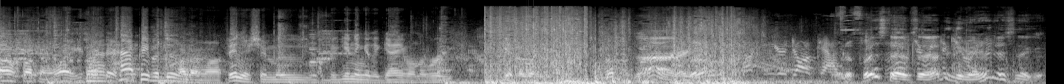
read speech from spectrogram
No fucking way. He's right there. How people doing Hold on, finishing moves at the beginning of the game on the roof? Getting away. Oh my god, bro. Marking your dog tag. Where the footsteps at? I didn't even hear this nigga.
